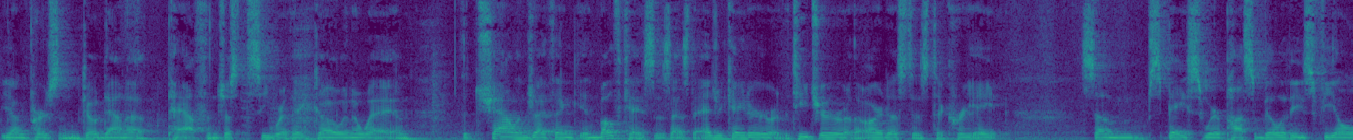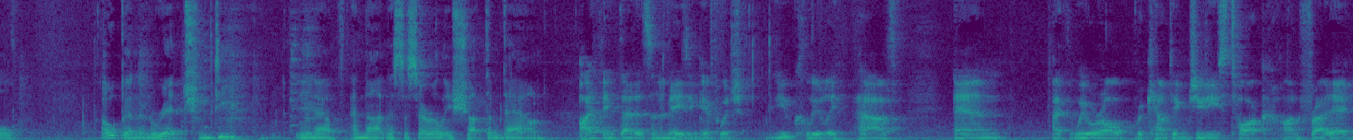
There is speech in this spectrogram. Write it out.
young person go down a path and just see where they go in a way. And the challenge, I think, in both cases, as the educator or the teacher or the artist, is to create some space where possibilities feel open and rich and deep, you know, and not necessarily shut them down. I think that is an amazing gift, which you clearly have. And th- we were all recounting Judy's talk on Friday.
